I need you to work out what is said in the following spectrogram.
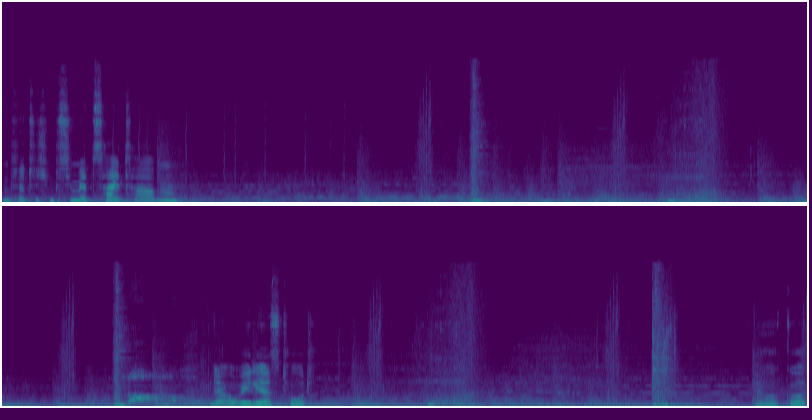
Muss natürlich ein bisschen mehr Zeit haben. Ja, Aurelia ist tot. Oh Gott.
